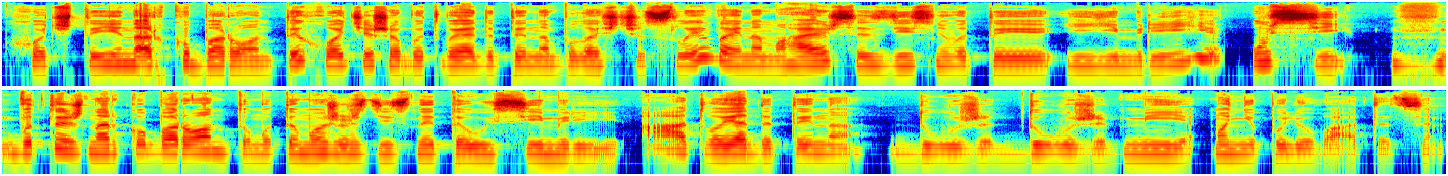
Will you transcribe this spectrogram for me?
Хоч ти і наркобарон, ти хочеш, аби твоя дитина була щаслива і намагаєшся здійснювати її мрії усі. Бо ти ж наркобарон, тому ти можеш здійснити усі мрії. А твоя дитина дуже-дуже вміє маніпулювати цим.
